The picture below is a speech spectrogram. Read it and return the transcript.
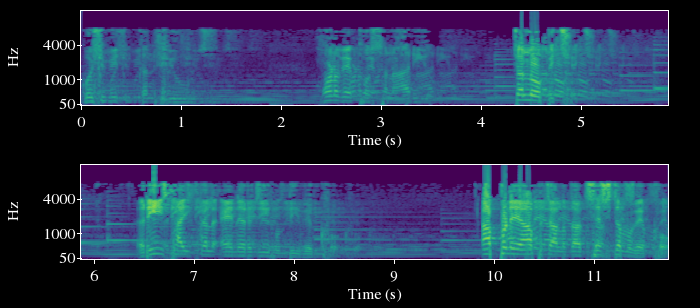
ਕੁਝ ਵੀ ਕਨਫਿਊਜ਼ ਹੁਣ ਵੇਖੋ ਸਿਨਾਰੀਓ ਚੱਲੋ ਪਿੱਛੇ। ਰੀਸਾਈਕਲ એનર્ਜੀ ਹੁੰਦੀ ਵੇਖੋ। ਆਪਣੇ ਆਪ ਚੱਲਦਾ ਸਿਸਟਮ ਵੇਖੋ।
